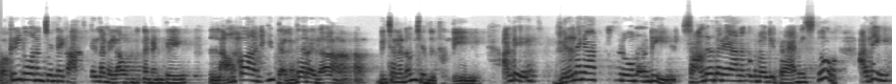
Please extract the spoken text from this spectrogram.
వక్రీభవనం చెందే కాంతికిరణం ఎలా ఉంటుందంటే లంబానికి దగ్గరగా విచలనం చెందుతుంది. అంటే విరళయానంలో నుండి సాంద్రత యానకంలోకి ప్రయాణిస్తూ అది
